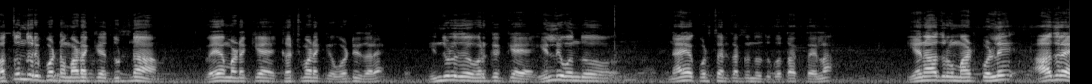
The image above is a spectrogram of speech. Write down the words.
ಮತ್ತೊಂದು ರಿಪೋರ್ಟ್ನ ಮಾಡೋಕ್ಕೆ ದುಡ್ಡನ್ನ ವ್ಯಯ ಮಾಡೋಕ್ಕೆ, ಖರ್ಚು ಮಾಡೋಕ್ಕೆ ಹೊರಟಿದ್ದಾರೆ. ಹಿಂದುಳಿದ ವರ್ಗಕ್ಕೆ ಎಲ್ಲಿ ಒಂದು ನ್ಯಾಯ ಕೊಡ್ತಾ ಇರ್ತಕ್ಕಂಥದ್ದು ಗೊತ್ತಾಗ್ತಾ ಇಲ್ಲ. ಏನಾದರೂ ಮಾಡಿಕೊಳ್ಳಿ, ಆದರೆ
